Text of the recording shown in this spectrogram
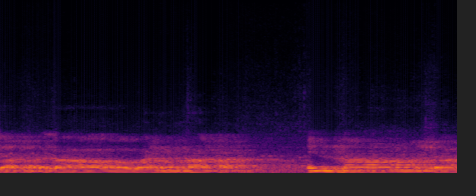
لربك وانحر إنا شاء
